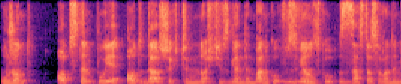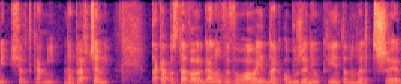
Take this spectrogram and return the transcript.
urząd odstępuje od dalszych czynności względem banku w związku z zastosowanymi środkami naprawczymi. Taka postawa organu wywołała jednak oburzenie u klienta numer 3,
